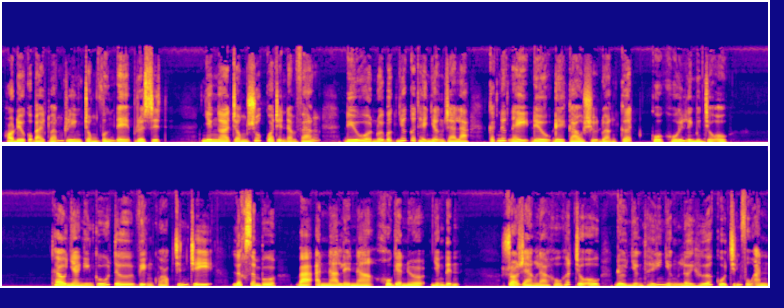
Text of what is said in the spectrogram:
họ đều có bài toán riêng trong vấn đề Brexit, nhưng à, trong suốt quá trình đàm phán, điều à, nổi bật nhất có thể nhận ra là các nước này đều đề cao sự đoàn kết của khối Liên minh châu Âu. Theo nhà nghiên cứu từ Viện Khoa học Chính trị Luxembourg, bà Anna Lena Hogener nhận định – Rõ ràng là hầu hết châu Âu đều nhận thấy những lời hứa của chính phủ Anh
